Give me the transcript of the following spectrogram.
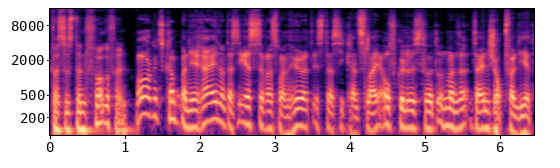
Was ist denn vorgefallen? Morgens kommt man hier rein und das Erste, was man hört, ist, dass die Kanzlei aufgelöst wird und man seinen Job verliert.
